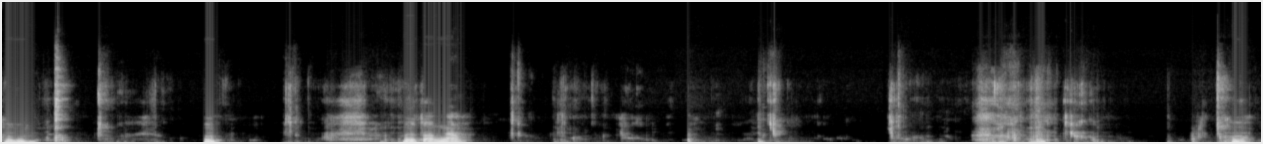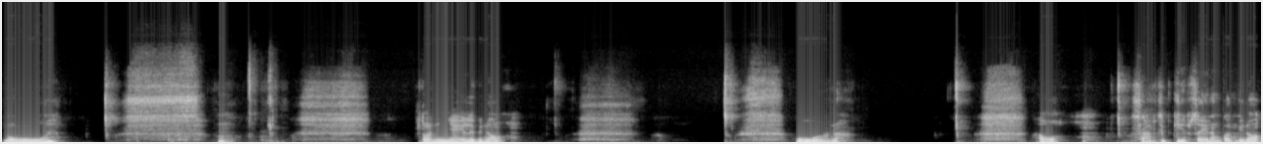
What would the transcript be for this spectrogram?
อืมอืมมือตอนงาม อืม โอ้ยตอนนี้ใหญ่เลยพี่น้อง โอ้ยนะเอาสามสิบกีบใส่น้ำก่อนพี่น้อง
